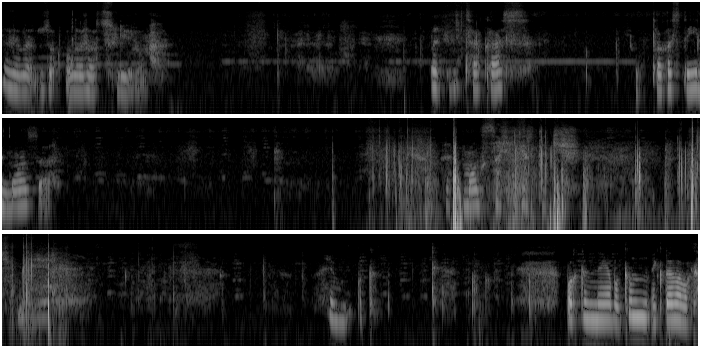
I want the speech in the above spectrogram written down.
Hemen uzatmaları atlıyorum. Bakın takas. Takas değil mağaza. Mağazaya girdik. Şimdi hem bakın. Bakın neye bakın, ekrana bakın.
